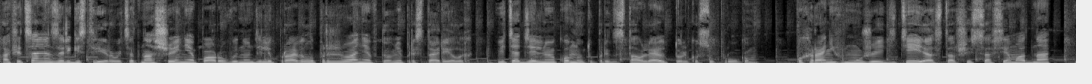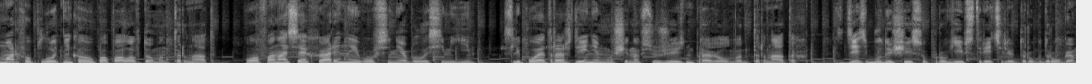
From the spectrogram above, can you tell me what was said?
Официально зарегистрировать отношения пару вынудили правила проживания в доме престарелых, ведь отдельную комнату предоставляют только супругам. Похоронив мужа и детей и оставшись совсем одна, Марфа Плотникова попала в дом-интернат. У Афанасия Харина и вовсе не было семьи. Слепой от рождения мужчина всю жизнь провел в интернатах. Здесь будущие супруги встретили друг друга.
